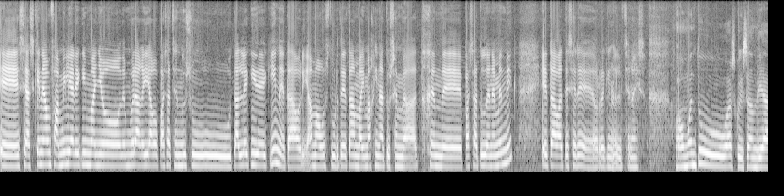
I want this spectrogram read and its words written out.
E, ze azkenean familiarekin baino denbora gehiago pasatzen duzu taldekideekin eta hori ama urteetan ba imaginatu zen bat jende pasatu den hemendik eta batez ere horrekin gelditzen naiz. Ba, momentu asko izan dira,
